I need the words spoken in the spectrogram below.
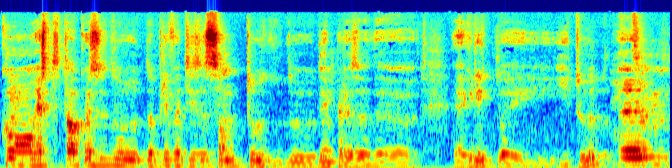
com esta tal coisa do- da privatização de tudo, do- da empresa de- agrícola e, e tudo, hum,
